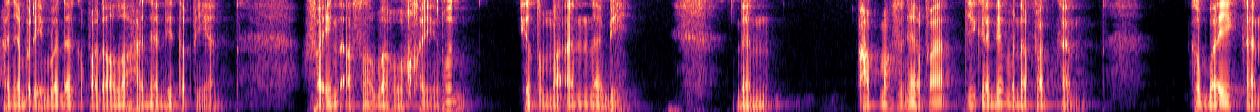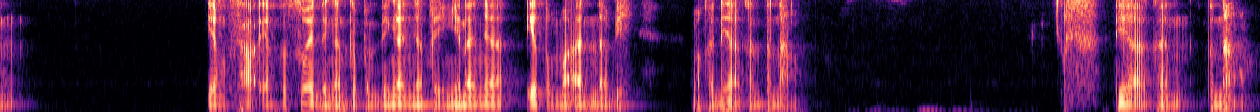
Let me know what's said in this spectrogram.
Hanya beribadah kepada Allah hanya di tepian. Fa in asabahu khairun itma'an nabi dan maksudnya apa? Jika dia mendapatkan kebaikan yang sa yang sesuai dengan kepentingannya keinginannya itma'an nabi maka dia akan tenang dia akan tenang.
